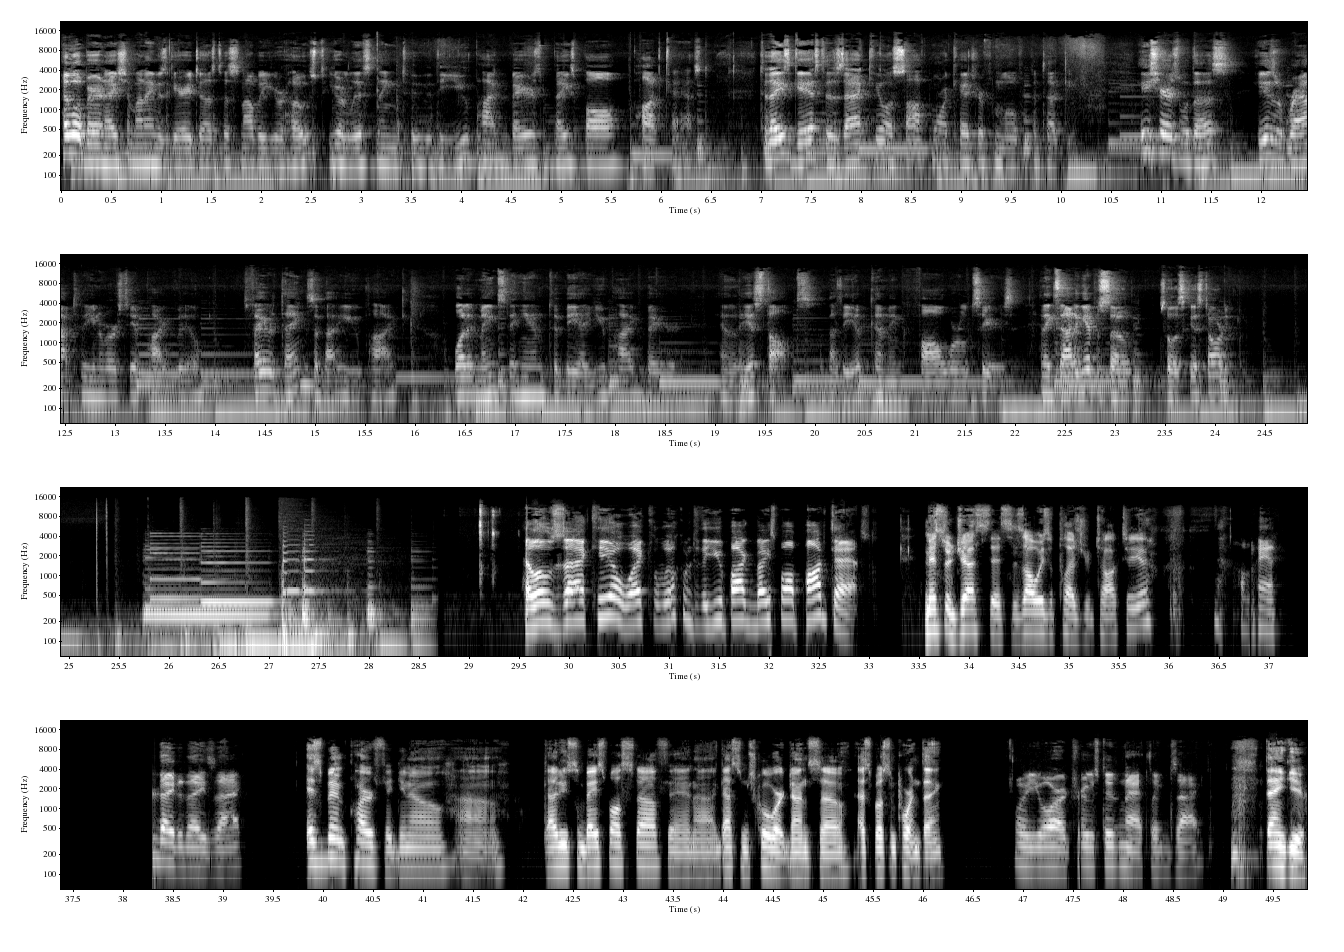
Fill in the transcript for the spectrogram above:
Hello, Bear Nation. My name is Gary Justice, and I'll be your host. You're listening to the U Pike Bears Baseball Podcast. Today's guest is Zach Hill, a sophomore catcher from Louisville, Kentucky. He shares with us his route to the University of Pikeville, his favorite things about U Pike, what it means to him to be a U Pike Bear, and his thoughts about the upcoming Fall World Series. An exciting episode, so let's get started. Hello, Zach Hill. Welcome to the U Pike Baseball Podcast. Mr. Justice, it's always a pleasure to talk to you. Oh man, Your day today, Zach. It's been perfect. You know, uh, got to do some baseball stuff and uh, got some schoolwork done. So that's the most important thing. Well, you are a true student athlete, Zach. Thank you.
